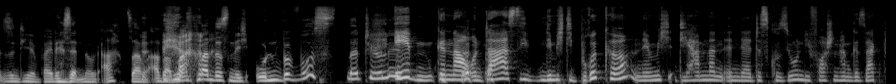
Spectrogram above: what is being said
sind hier bei der Sendung achtsam, aber ja. macht man das nicht unbewusst natürlich? Eben, genau. Und da ist die, nämlich die Brücke, nämlich, die haben dann in der Diskussion, die Forscher haben gesagt,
